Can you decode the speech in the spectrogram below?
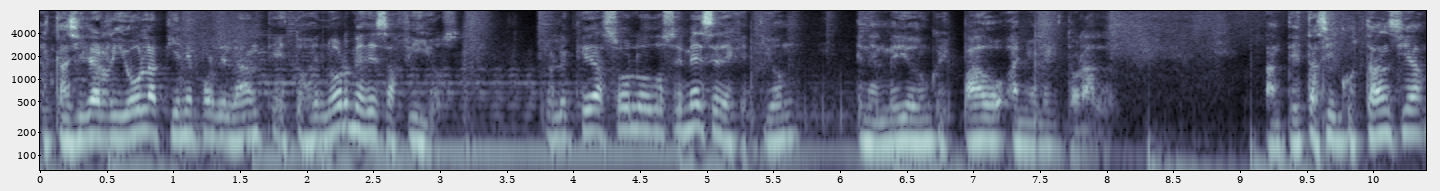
El canciller Riola tiene por delante estos enormes desafíos, pero le queda solo 12 meses de gestión en el medio de un crispado año electoral. Ante esta circunstancia,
